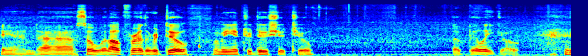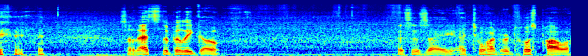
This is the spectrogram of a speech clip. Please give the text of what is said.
And uh, so without further ado, let me introduce you to the billy goat. so that's the billy goat. This is a, a 200 horsepower,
